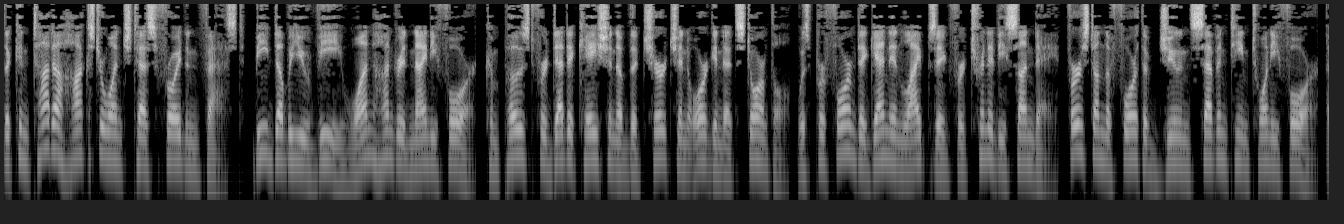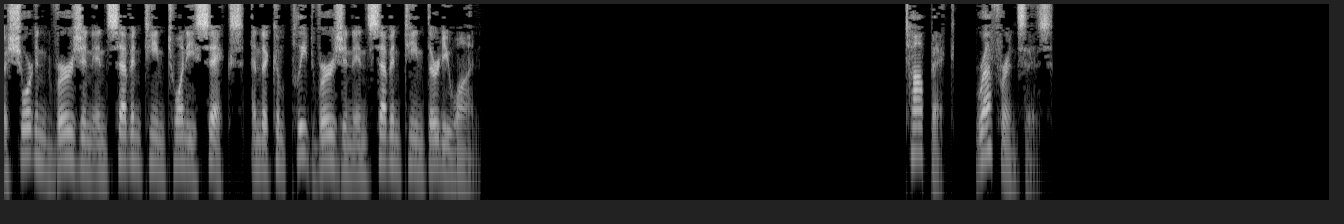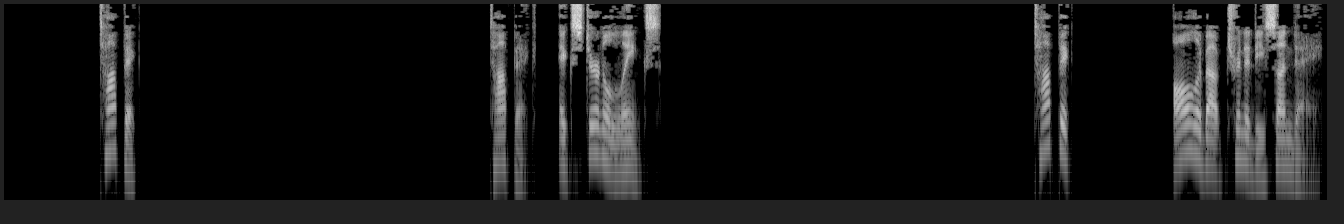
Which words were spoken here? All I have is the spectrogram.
The cantata Höchsterwünschtes Freudenfest, BWV 194, composed for dedication of the church and organ at Störmthal, was performed again in Leipzig for Trinity Sunday, first on 4 June 1724, a shortened version in 1726, and the complete version in 1731. References Topic. External links Topic. All about Trinity Sunday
